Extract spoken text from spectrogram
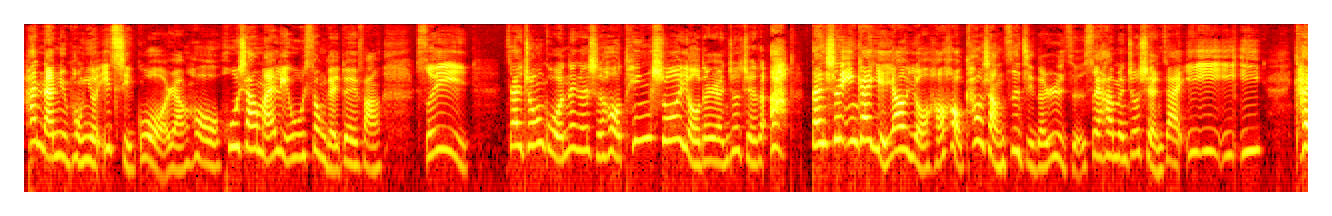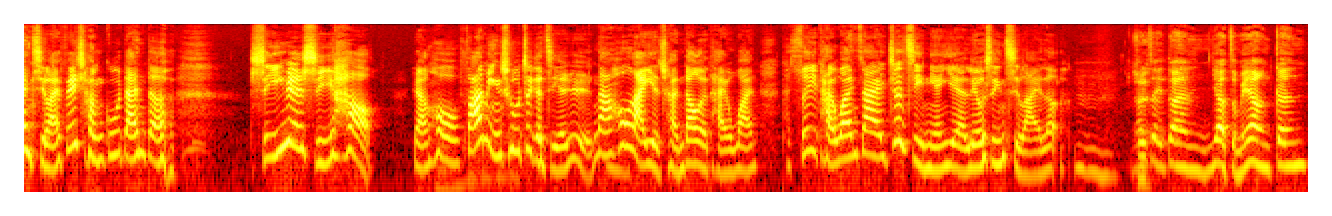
和男女朋友一起过，然后互相买礼物送给对方，所以在中国那个时候，听说有的人就觉得啊，单身应该也要有好好犒赏自己的日子，所以他们就选在一一一一看起来非常孤单的十一月十一号。然后发明出这个节日，那后来也传到了台湾，所以台湾在这几年也流行起来了。嗯那这一段要怎么样跟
